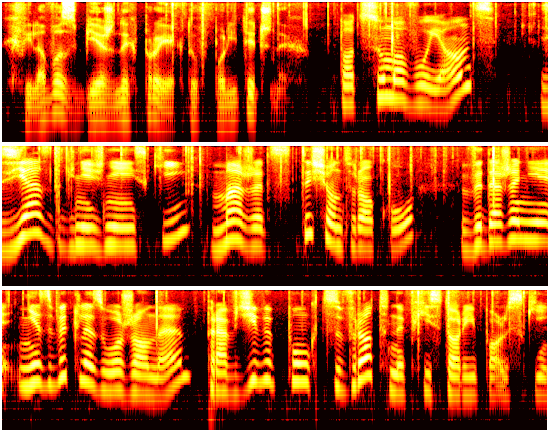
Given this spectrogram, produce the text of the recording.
chwilowo zbieżnych projektów politycznych. Podsumowując, zjazd gnieźnieński, marzec tysiąc roku, wydarzenie niezwykle złożone, prawdziwy punkt zwrotny w historii Polski.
